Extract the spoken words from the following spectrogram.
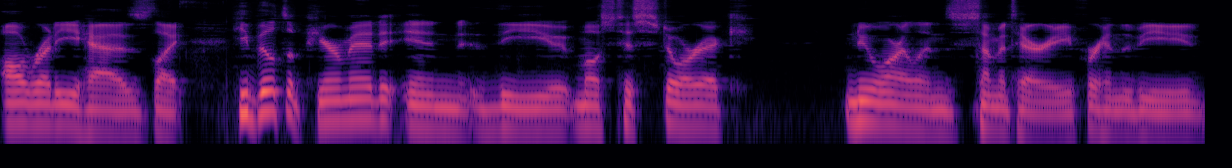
already has like he built a pyramid in the most historic New Orleans cemetery for him to be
